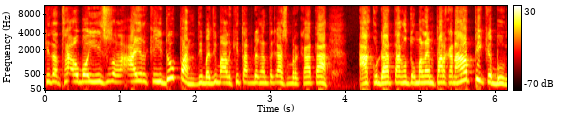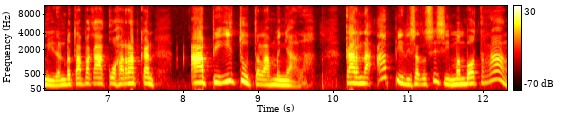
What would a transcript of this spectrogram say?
Kita tahu bahwa Yesus adalah air kehidupan. Tiba-tiba Alkitab dengan tegas berkata, Aku datang untuk melemparkan api ke bumi. Dan betapakah aku harapkan api itu telah menyala. Karena api di satu sisi membawa terang.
